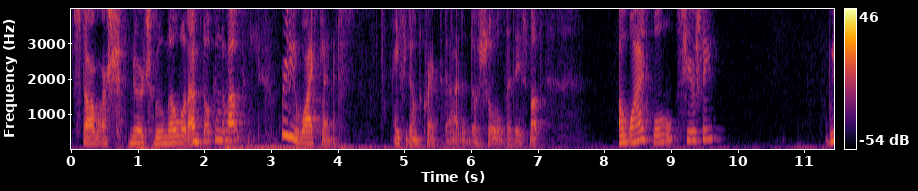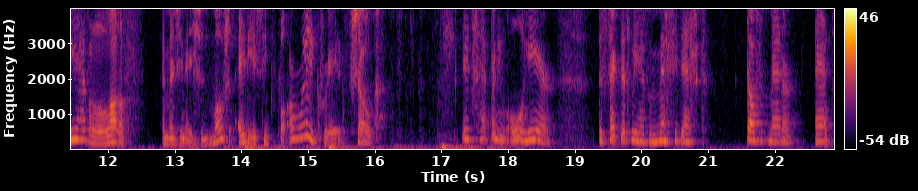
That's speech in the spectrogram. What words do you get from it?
Star Wars nerds will know what I'm talking about. Really a white planet. If you don't crack the, the, the soul, that is. But a white wall, seriously, we have a lot of imagination. Most ADHD people are really creative, so it's happening all here. The fact that we have a messy desk doesn't matter at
